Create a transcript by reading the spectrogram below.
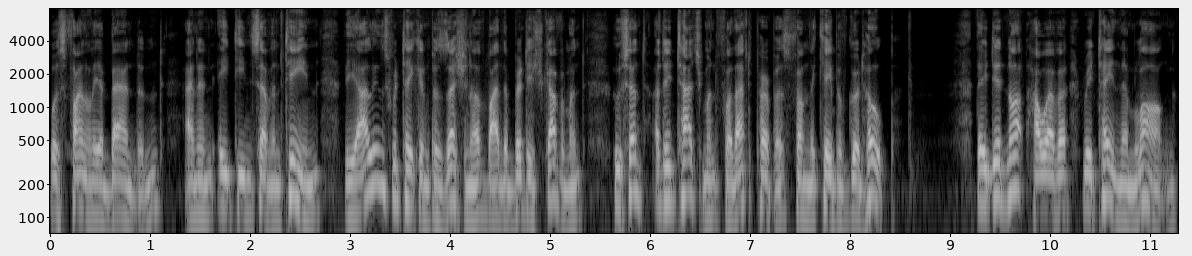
was finally abandoned, and in 1817 the islands were taken possession of by the British government, who sent a detachment for that purpose from the Cape of Good Hope. They did not, however, retain them long,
